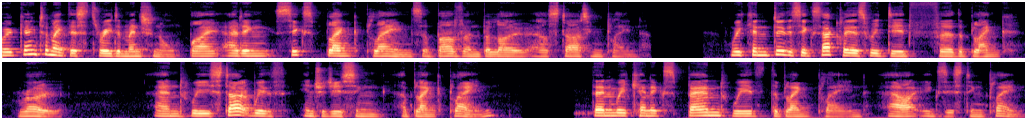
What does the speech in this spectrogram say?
We're going to make this three-dimensional by adding six blank planes above and below our starting plane. We can do this exactly as we did for the blank row. And we start with introducing a blank plane. Then we can expand with the blank plane our existing plane.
